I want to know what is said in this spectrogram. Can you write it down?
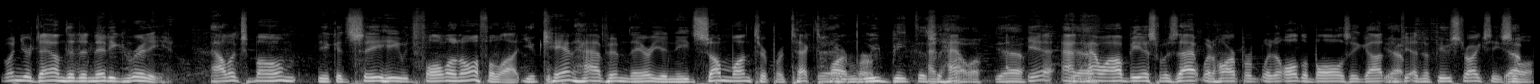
When you're down to the nitty gritty, Alec Bohm, you could see he was falling off a lot. You can't have him there. You need someone to protect Yeah, Harper. we beat this and with how, Boa. Yeah. yeah, and Yeah. how obvious was that when Harper, with all the balls he got Yep. and, the few strikes he Yep, saw,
